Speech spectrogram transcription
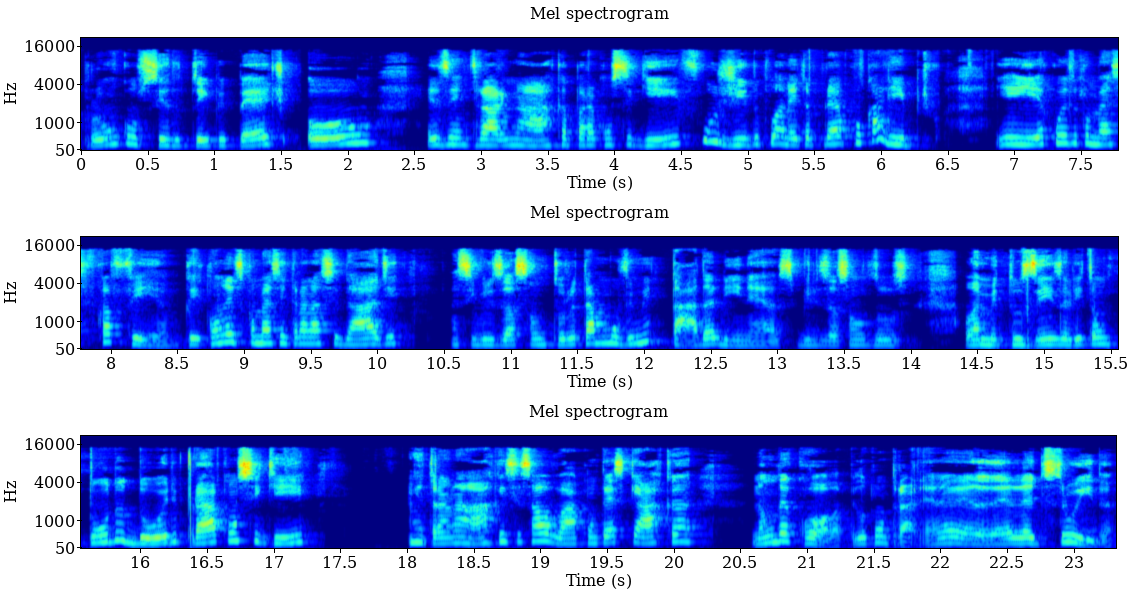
pra um concerto do Tape Pad ou eles entrarem na arca para conseguir fugir do planeta pré-apocalíptico. E aí a coisa começa a ficar feia. Porque quando eles começam a entrar na cidade, a civilização toda tá movimentada ali, né? A civilização dos Lametuzens ali estão tudo doido pra conseguir entrar na arca e se salvar. Acontece que a arca não decola, pelo contrário, ela, ela é destruída.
